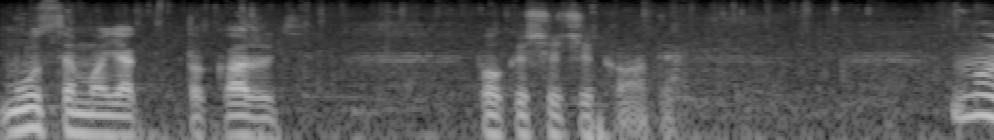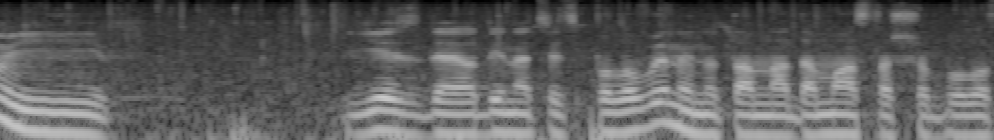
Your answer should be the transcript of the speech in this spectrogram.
мусимо, як то кажуть, поки що чекати. Ну і є де 11,5, ну там треба масло, щоб було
